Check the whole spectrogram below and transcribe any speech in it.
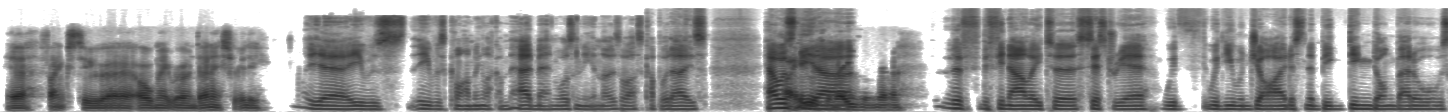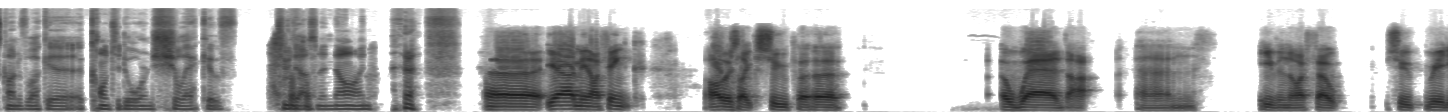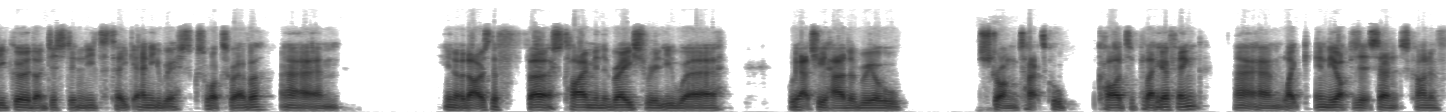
yeah thanks to uh, old mate rohan dennis really yeah, he was he was climbing like a madman, wasn't he? In those last couple of days. How was Oh, the was uh, amazing yeah. the the finale to Sestriere with with you and Jai just in a big ding dong battle? It was kind of like a, a Contador and Schleck of 2009. Uh, yeah, I mean, I think I was like super aware that um, even though I felt really good, I just didn't need to take any risks whatsoever. Um, you know, that was the first time in the race really where we actually had a real strong tactical card to play. I think, um, like in the opposite sense, kind of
